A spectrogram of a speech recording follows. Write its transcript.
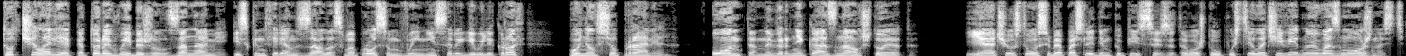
Тот человек, который выбежал за нами из конференц-зала с вопросом «Вы не срыгивали кровь?», понял все правильно. Он-то наверняка знал, что это. Я чувствовал себя последним тупицей из-за того, что упустил очевидную возможность,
